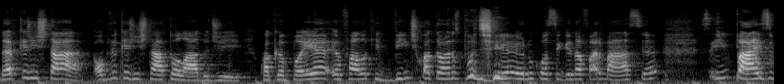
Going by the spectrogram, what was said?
Não é porque a gente tá. Óbvio que a gente tá atolado de. Com a campanha, eu falo que 24 horas por dia eu não consigo ir na farmácia em paz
